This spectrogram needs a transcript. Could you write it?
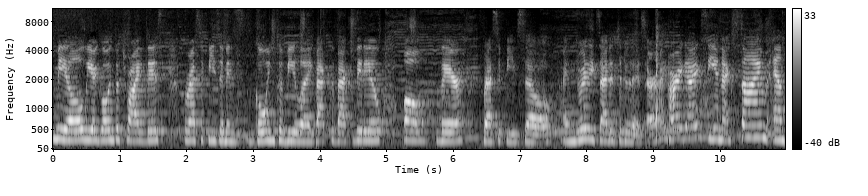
meal. We are going to try this recipes and it's going to be like back-to-back -back video of their recipe so i'm really excited to do this. All right. All right guys see you next time and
